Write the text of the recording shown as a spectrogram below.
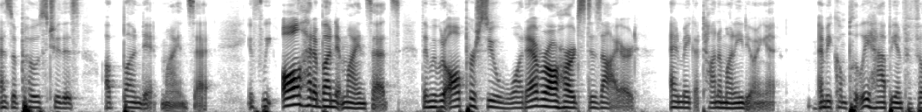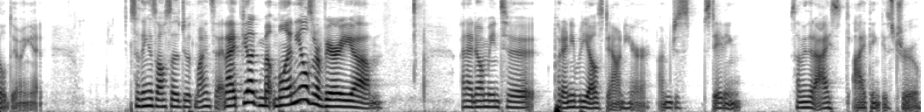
as opposed to this abundant mindset. If we all had abundant mindsets, then we would all pursue whatever our hearts desired and make a ton of money doing it and be completely happy and fulfilled doing it. So I think it's also to do with mindset. And I feel like millennials are very, um, and I don't mean to put anybody else down here. I'm just stating something that I, I think is true.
